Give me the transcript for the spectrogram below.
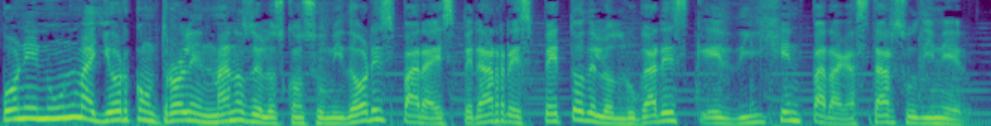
ponen un mayor control en manos de los consumidores para esperar respeto de los lugares que eligen para gastar su dinero.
